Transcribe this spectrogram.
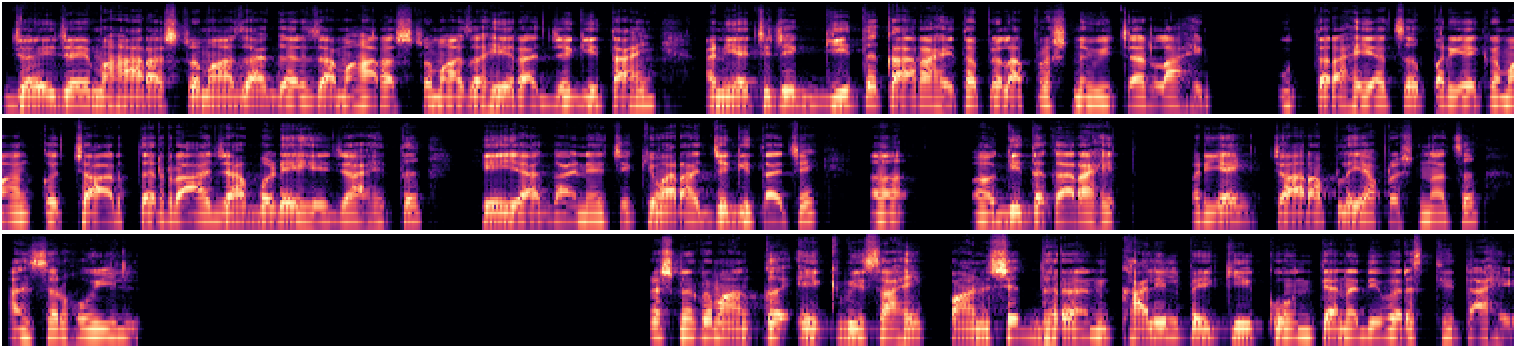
जय जय महाराष्ट्र माझा गरजा महाराष्ट्र माझा हे राज्यगीत आहे आणि याचे जे गीतकार आहेत आपल्याला प्रश्न विचारला आहे. उत्तर आहे याचं पर्याय क्रमांक चार तर राजा बडे हे जे आहेत हे या गाण्याचे किंवा राज्यगीताचे गीतकार आहेत. पर्याय चार आपलं या प्रश्नाचं आन्सर होईल. प्रश्न क्रमांक एकवीस आहे. पानशेत धरण खालीलपैकी कोणत्या नदीवर स्थित आहे?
